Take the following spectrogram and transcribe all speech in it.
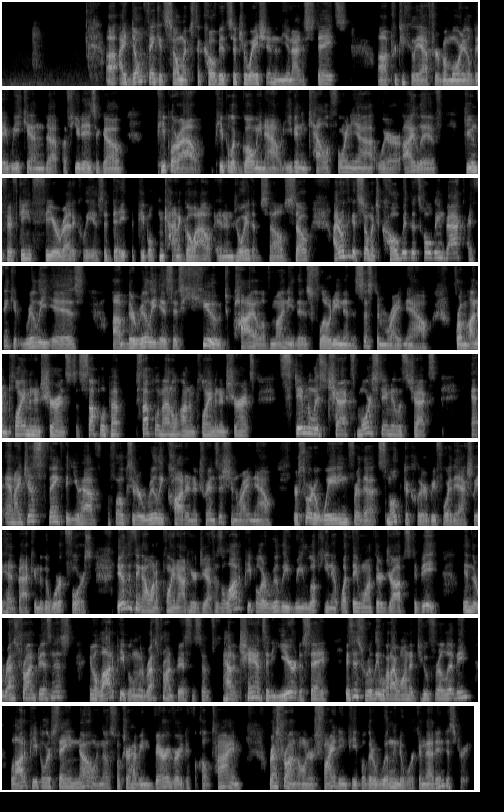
Uh, I don't think it's so much the COVID situation in the United States, uh, particularly after Memorial Day weekend uh, a few days ago. People are out. People are going out. Even in California, where I live, June 15th theoretically is a date that people can kind of go out and enjoy themselves. So I don't think it's so much COVID that's holding back. I think it really is um, there really is this huge pile of money that is floating in the system right now from unemployment insurance to supplement, supplemental unemployment insurance, stimulus checks, more stimulus checks. And, and I just think that you have folks that are really caught in a transition right now. They're sort of waiting for the smoke to clear before they actually head back into the workforce. The other thing I want to point out here, Jeff, is a lot of people are really relooking at what they want their jobs to be. In the restaurant business, you have a lot of people in the restaurant business have had a chance in a year to say, is this really what I want to do for a living? A lot of people are saying no, and those folks are having very, very difficult time. Restaurant owners finding people that are willing to work in that industry.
